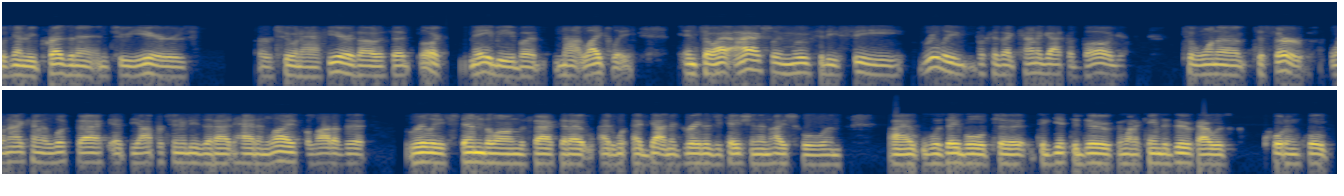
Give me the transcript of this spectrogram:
was going to be president in two years or two and a half years, I would have said, look, maybe, but not likely. And so I, I actually moved to DC really because I kind of got the bug to want to to serve. When I kind of look back at the opportunities that I'd had in life, a lot of it really stemmed along the fact that I, I'd, I'd gotten a great education in high school and I was able to, to get to Duke. And when I came to Duke, I was quote unquote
